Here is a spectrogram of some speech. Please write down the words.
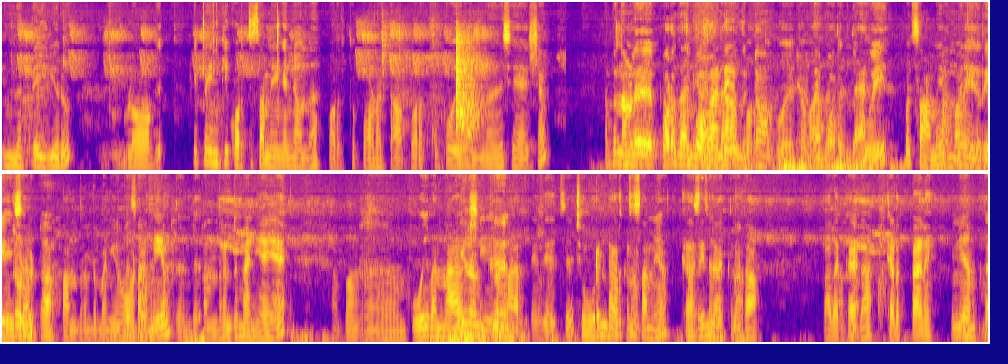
ഇന്നത്തെ ഈ ഒരു വ്ളോഗ്. ഇപ്പം എനിക്ക് കുറച്ച് സമയം കഴിഞ്ഞാൽ ഒന്ന് പുറത്ത് പോകണം കേട്ടോ ആ പുറത്ത് പോയി വന്നതിന് ശേഷം അപ്പം നമ്മൾ പുറത്ത് പുറത്ത് പോയിട്ട് വന്നിട്ടുണ്ട്. അപ്പം അപ്പോൾ സമയം ഇപ്പം ഏകദേശം ട്ടോ. പന്ത്രണ്ട് മണിയോട് സമയം പന്ത്രണ്ട് മണിയായ അപ്പം പോയി വന്നാൽ ആ ഒരു ക്ഷീണം മാറട്ടെ വിചാരിച്ച് ചോറുണ്ടാക്കുന്ന ചോറുണ്ടാക്കണം സമയം കറി ഉണ്ടാക്കണം. അതൊക്കെ കിടപ്പാണ്. ഇനി നമുക്ക്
